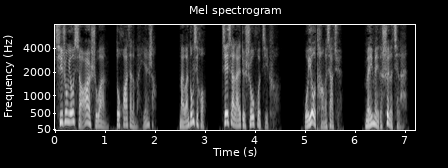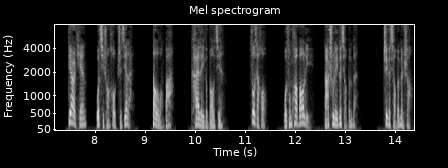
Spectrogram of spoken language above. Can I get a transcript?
其中有小二十万都花在了买烟上。买完东西后，接下来对收获即可。我又躺了下去，美美的睡了起来。第二天我起床后直接来到了网吧，开了一个包间。坐下后，我从挎包里拿出了一个小本本，这个小本本上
